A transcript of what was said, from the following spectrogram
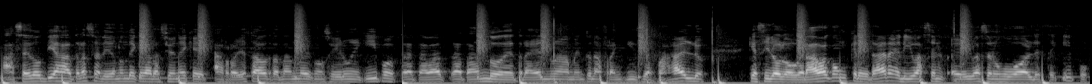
Hace dos días atrás salieron declaraciones que Arroyo estaba tratando de conseguir un equipo, estaba tratando de traer nuevamente una franquicia a Fajardo, que si lo lograba concretar, él iba a ser, él iba a ser un jugador de este equipo.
